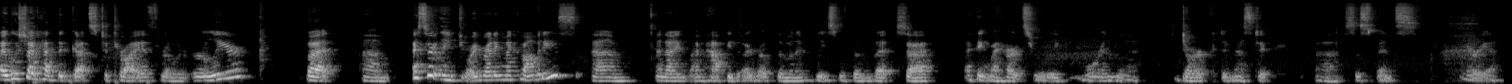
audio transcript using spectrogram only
I wish I'd had the guts to try a thriller earlier, but um, I certainly enjoyed writing my comedies, um, and I, am happy that I wrote them and I'm pleased with them. But uh, I think my heart's really more in the dark domestic uh, suspense area.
